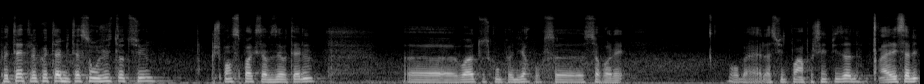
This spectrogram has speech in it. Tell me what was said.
peut-être le côté habitation juste au-dessus. Je pense pas que ça faisait hôtel. Euh, voilà tout ce qu'on peut dire pour ce, ce relais. Bon, ben, la suite pour un prochain épisode. Allez, salut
